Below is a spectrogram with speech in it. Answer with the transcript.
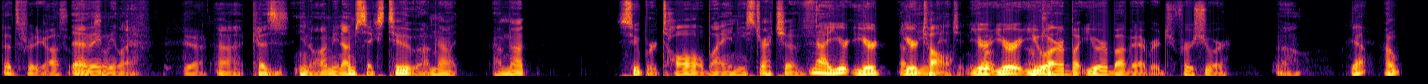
that's pretty awesome. That made me laugh Yeah. Uh, because you know, I mean, I'm six two. I'm not. I'm not super tall by any stretch of. No, you're you're you're tall. imagine- You're oh, you're you okay. are but you are above average for sure. Oh. Yeah. Oh,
